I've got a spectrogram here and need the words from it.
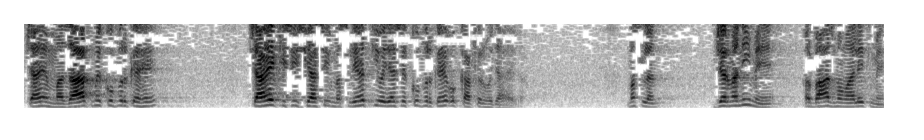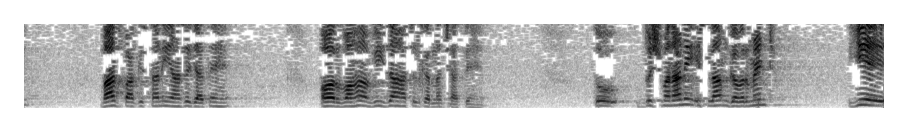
چاہے مذاق میں کفر کہے، چاہے کسی سیاسی مسلحت کی وجہ سے کفر کہے، وہ کافر ہو جائے گا۔ مثلا جرمنی میں اور بعض ممالک میں بعض پاکستانی یہاں سے جاتے ہیں اور وہاں ویزا حاصل کرنا چاہتے ہیں۔ تو دشمنان اسلام گورنمنٹ یہ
